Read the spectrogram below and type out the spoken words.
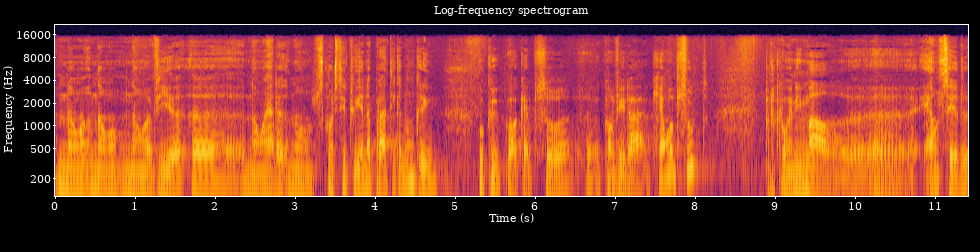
não, não, não havia, uh, não, era, não se constituía na prática de um crime, o que qualquer pessoa uh, convirá que é um absurdo porque um animal uh, é um ser uh,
